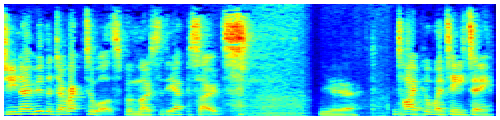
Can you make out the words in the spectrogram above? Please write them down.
Do you know who the director was for most of the episodes? Yeah. Taika Waititi.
